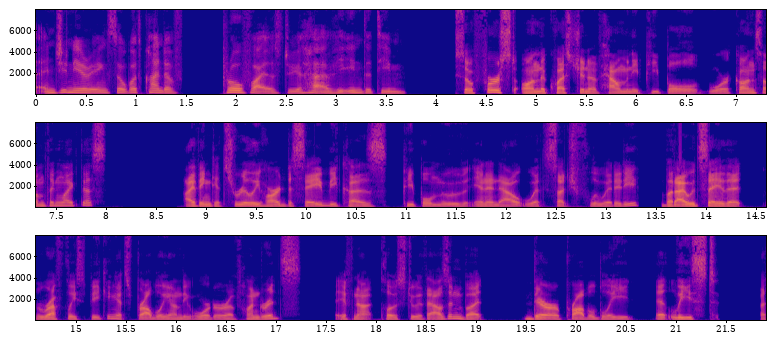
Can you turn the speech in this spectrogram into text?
engineering. So, what kind of profiles do you have in the team? So, first, on the question of how many people work on something like this, I think it's really hard to say because people move in and out with such fluidity. But I would say that roughly speaking, it's probably on the order of hundreds, if not close to a thousand. But there are probably at least a,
